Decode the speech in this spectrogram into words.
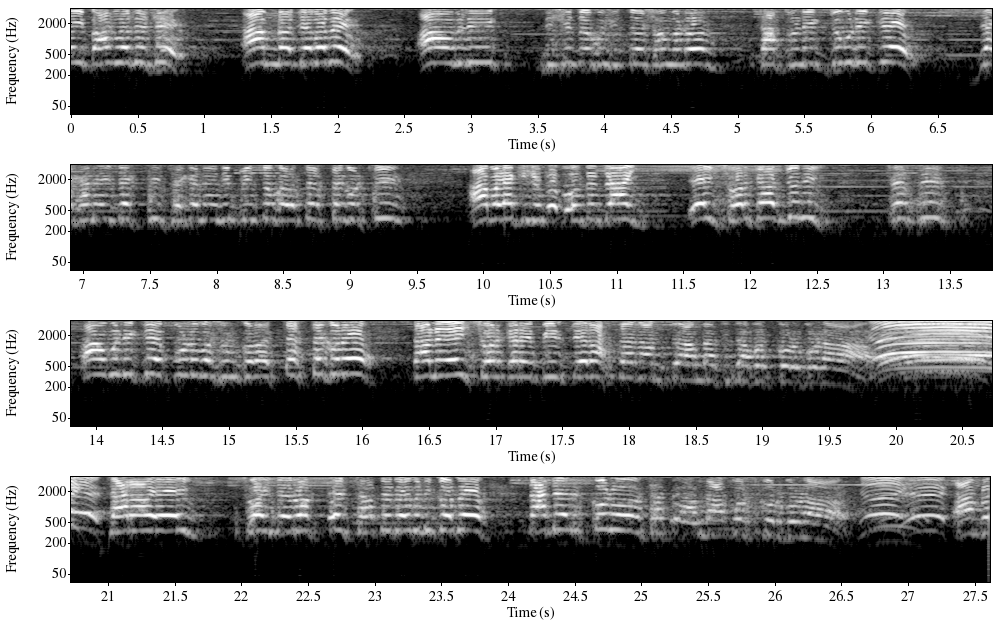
এই বাংলাদেশে আমরা যেভাবে আওয়ামী লীগ নিষিদ্ধ ঘোষিত সংগঠন ছাত্রলীগ যুবলীগকে যেখানেই দেখছি সেখানে নিবৃত্ত করার চেষ্টা করছি। আবার একই সাথে বলতে চাই এই সরকার যদি ফেসিস্ট আওয়ামী লীগকে পুনর্বাসন করার চেষ্টা করে তাহলে এই সরকারের বিরুদ্ধে রাস্তায় নামতে আমরা দ্বিধাবোধ করব না। যারা এই শহীদের রক্তের সাথে বেগুনি করবে তাদের কোনো সাথে আমরা আপোষ করব না। আমরা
